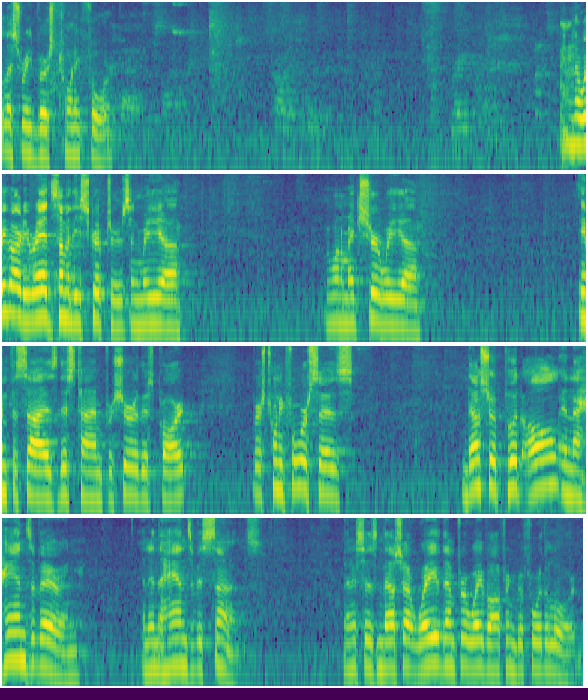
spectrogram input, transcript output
Well, let's read verse 24. Now, we've already read some of these scriptures, and we, uh, we want to make sure we uh, emphasize this time for sure this part. Verse 24 says, Thou shalt put all in the hands of Aaron and in the hands of his sons. Then it says, And thou shalt wave them for a wave offering before the Lord.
